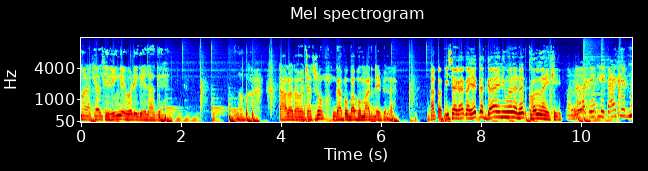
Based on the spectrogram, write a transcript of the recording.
મારા ખ્યાલથી રીંગે વળી ગઈ લાગે. હાલો તો હવે જશું. ગાપો બાપો મારી દે પેલા. હા તો કિસ્સા કાકા એક જ ગાયની મને નટ ખોલ નાખી. પણ ના એટલી ટાઈટ જ ન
